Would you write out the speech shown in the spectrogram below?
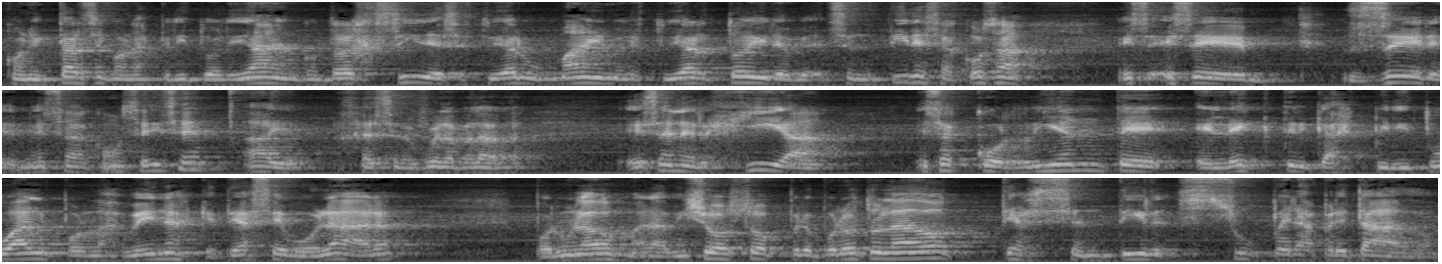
conectarse con la espiritualidad, encontrar Xides, estudiar un estudiar Toire, sentir esa cosa, ese, ese esa, ¿cómo se dice? Ay, se me fue la palabra. Esa energía, esa corriente eléctrica espiritual por las venas que te hace volar, por un lado es maravilloso, pero por otro lado te hace sentir súper apretado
